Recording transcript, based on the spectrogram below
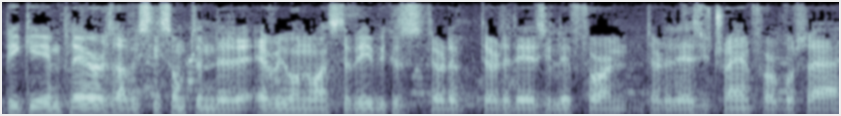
big game player is obviously something that everyone wants to be because they're the they're the days you live for and they're the days you train for. But uh,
